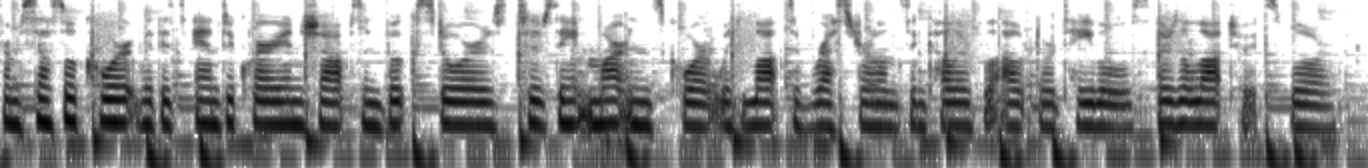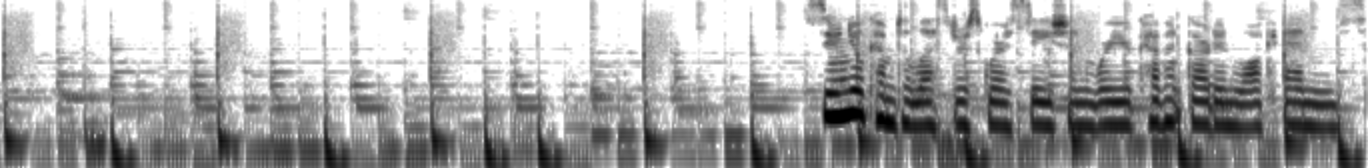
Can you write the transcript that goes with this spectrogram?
from Cecil Court with its antiquarian shops and bookstores to St. Martin's Court with lots of restaurants and colourful outdoor tables. There's a lot to explore. Soon you'll come to Leicester Square Station where your Covent Garden walk ends,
